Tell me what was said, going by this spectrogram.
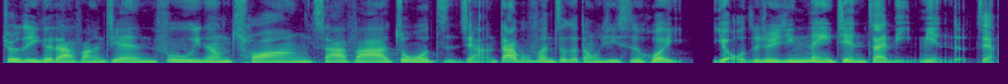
就是一个大房间，附一张床、沙发、桌子这样。大部分这个东西是会有的，就已经内建在里面的这样。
